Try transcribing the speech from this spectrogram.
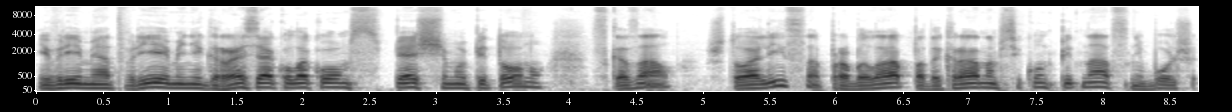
и время от времени, грозя кулаком спящему питону, сказал, что Алиса пробыла под экраном секунд 15, не больше,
